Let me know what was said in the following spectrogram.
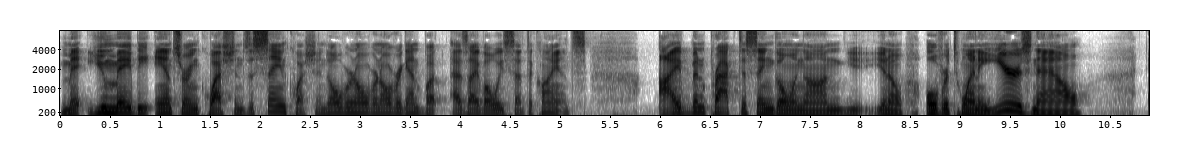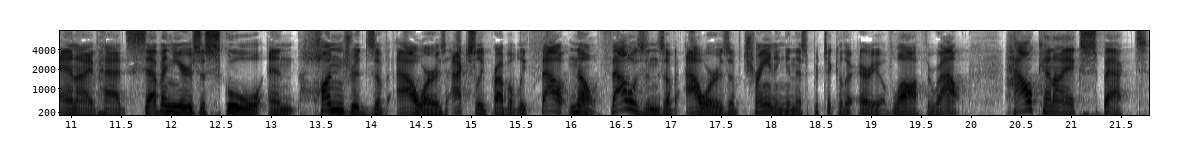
May, you may be answering questions, the same question over and over and over again, but as I've always said to clients, I've been practicing going on, you, you know, over 20 years now and I've had seven years of school and hundreds of hours, actually, probably thou- no thousands of hours of training in this particular area of law throughout. How can I expect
